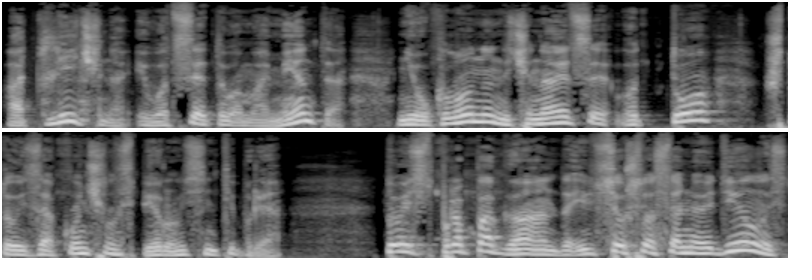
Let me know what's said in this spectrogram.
Отлично. И вот с этого момента неуклонно начинается вот то, что и закончилось 1 сентября. То есть пропаганда и все, что остальное делалось,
